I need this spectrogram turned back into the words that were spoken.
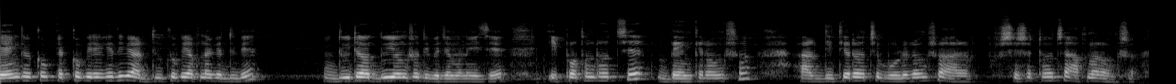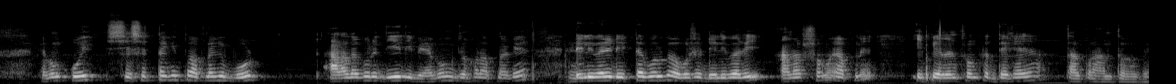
ব্যাংক এক কপি রেখে দিবে আর দুই কপি আপনাকে দিবে। দুইটা, দুই অংশ দিবে, যেমন এই যে, এই প্রথমটা হচ্ছে ব্যাংকের অংশ আর দ্বিতীয়টা হচ্ছে বোর্ডের অংশ আর শেষেরটা হচ্ছে আপনার অংশ। এবং ওই শেষেরটা কিন্তু আপনাকে বোর্ড আলাদা করে দিয়ে দিবে এবং যখন আপনাকে ডেলিভারি ডেটটা বলবে, অবশ্যই ডেলিভারি আনার সময় আপনি এই পেমেন্ট ফর্মটা দেখাইয়া তারপর আনতে হবে।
